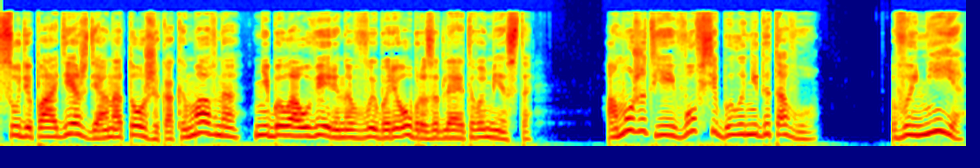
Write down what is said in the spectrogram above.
Судя по одежде, она тоже, как и Мавна, не была уверена в выборе образа для этого места. А может, ей вовсе было не до того. «Вы Ния?»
